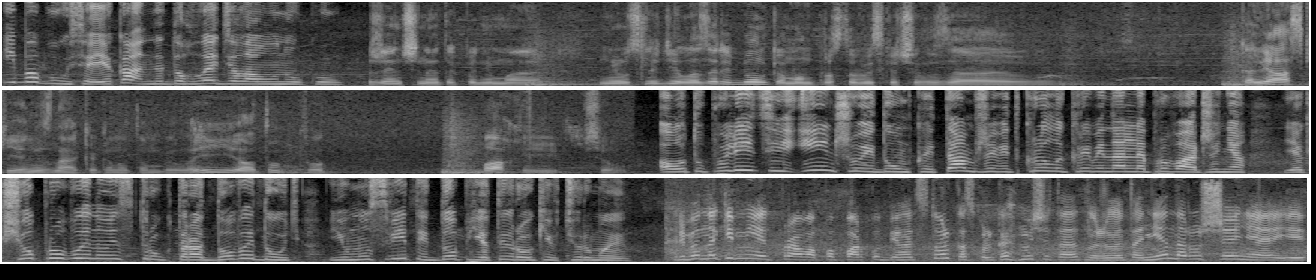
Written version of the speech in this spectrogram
і бабуся, яка не догледіла онуку. Женщина, я так понимаю, не уследила за ребенком, он просто выскочил из-за коляски, я не знаю, как оно там было. И а тут вот бах и все. А от у поліції іншої думки там вже відкрили кримінальне провадження. Якщо провину інструктора доведуть, йому світить до п'яти років тюрми. Ребенок имеет право по парку бегать столько, сколько ему считает нужно. Это не нарушение, и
